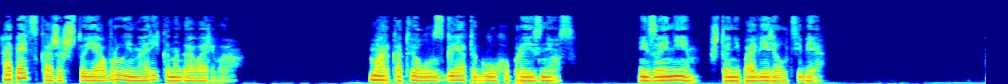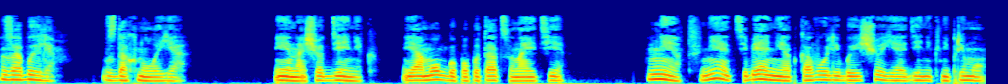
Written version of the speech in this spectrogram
Опять скажешь, что я вру и на Рика наговариваю. Марк отвел взгляд и глухо произнес. «Извини, что не поверил тебе». «Забыли», — вздохнула я. И насчет денег. Я мог бы попытаться найти... Нет, ни от тебя, ни от кого-либо еще я денег не приму.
